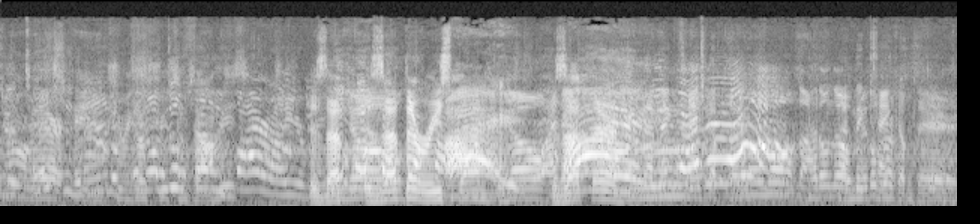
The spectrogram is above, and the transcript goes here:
Shoot over. Hey, should we go shoot some zombies? fire out here. Is that is that their respawn? No, Is that I there? don't. I don't know. Big tank up there.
